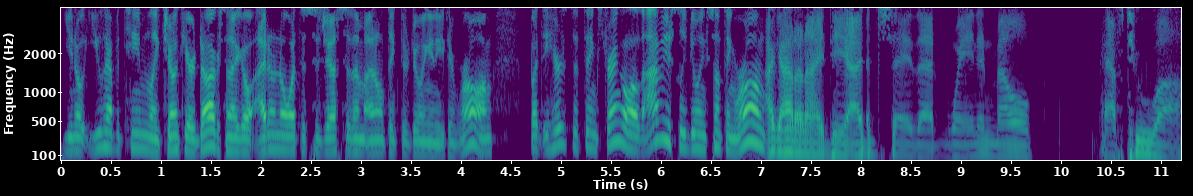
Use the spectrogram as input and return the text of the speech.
you know, you have a team like Junkyard Dogs, and I go, I don't know what to suggest to them. I don't think they're doing anything wrong. But here's the thing: Stranglehold obviously doing something wrong. I got an idea. I'd say that Wayne and Mel have to uh,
